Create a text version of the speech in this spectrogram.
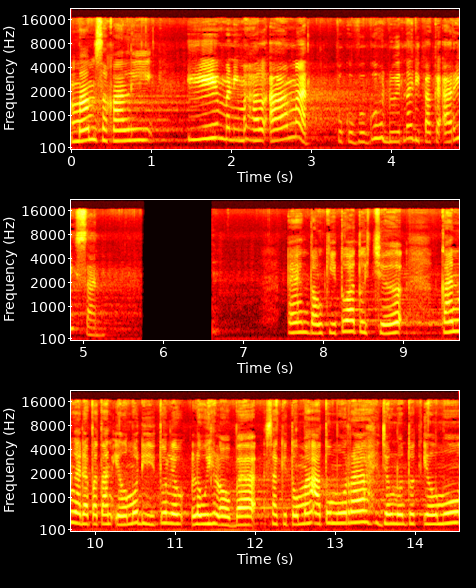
emam sekali. Ih, meni mahal amat. Puku-puku duitnya dipakai arisan. Eh, entong kitu atuh ce, kan ngadapatan ilmu di itu le- leuwih loba, sakitu mah atuh murah jeng nuntut ilmu.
